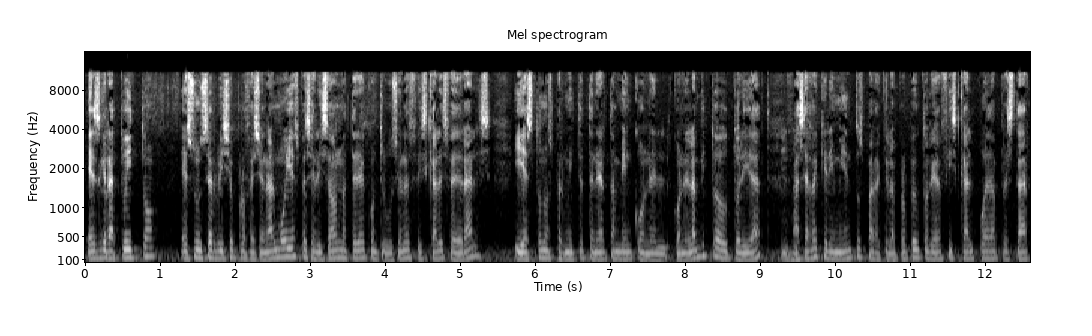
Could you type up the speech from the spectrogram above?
Es gratuito, es un servicio profesional muy especializado en materia de contribuciones fiscales federales y esto nos permite tener también con el, con el ámbito de autoridad, uh -huh. hacer requerimientos para que la propia autoridad fiscal pueda prestar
